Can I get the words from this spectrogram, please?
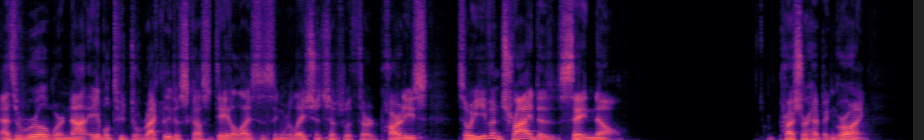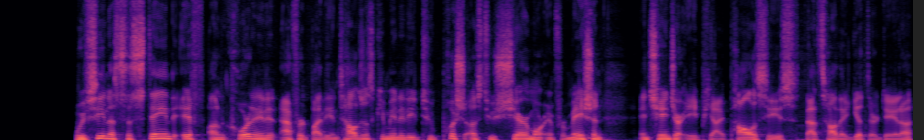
As a rule, we're not able to directly discuss data licensing relationships with third parties, so we even tried to say no. Pressure had been growing. We've seen a sustained, if uncoordinated, effort by the intelligence community to push us to share more information and change our API policies. That's how they get their data.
